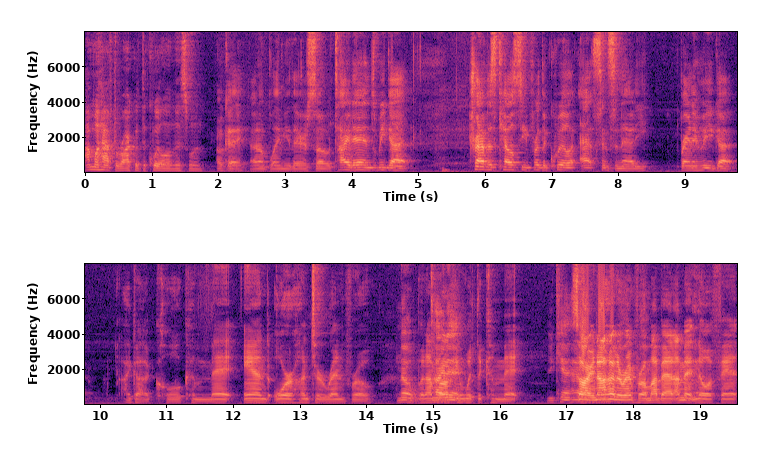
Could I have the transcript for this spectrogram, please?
I'm going to have to rock with the quill on this one. Okay, I don't blame you there. So tight ends, we got Travis Kelce for the Quill at Cincinnati. Brandon, who you got? I got Cole Kmet and or Hunter Renfrow. No, But I'm tight rocking end. with the Kmet. You can't. Have Sorry, not Hunter Renfrow. My bad. I meant Noah Fant.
